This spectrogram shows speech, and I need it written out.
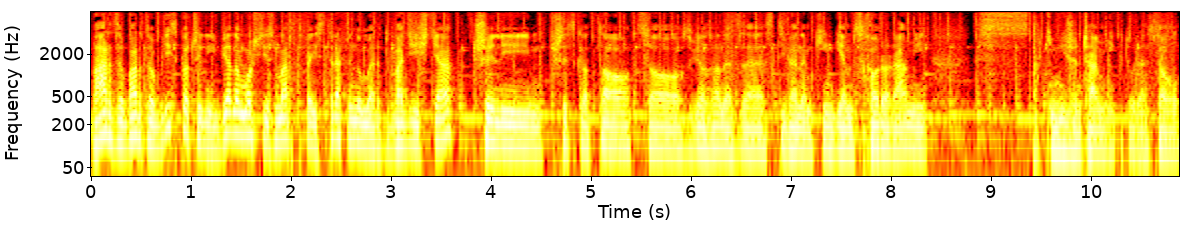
bardzo, bardzo blisko, czyli wiadomości z martwej strefy numer 20, czyli wszystko to, co związane ze Stephenem Kingiem, z horrorami, z takimi rzeczami, które są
